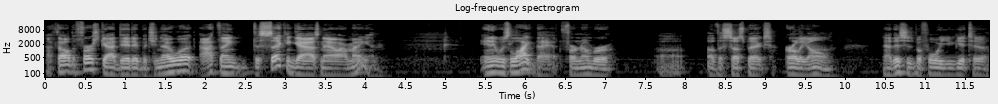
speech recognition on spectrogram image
I thought the first guy did it, but you know what? I think the second guy is now our man. And it was like that for a number uh, of the suspects early on. Now, this is before you get to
